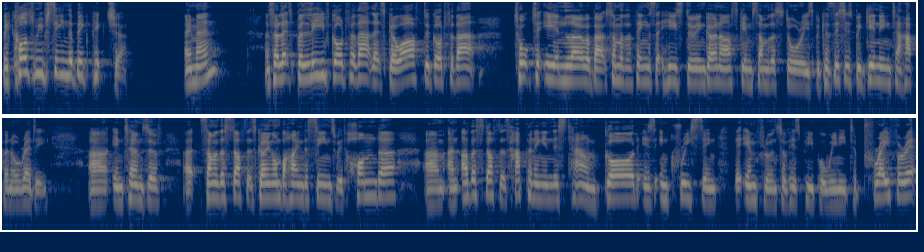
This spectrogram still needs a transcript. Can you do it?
because we've seen the big picture. Amen? And so let's believe God for that. Let's go after God for that. Talk to Ian Lowe about some of the things that he's doing. Go and ask him some of the stories because this is beginning to happen already uh, in terms of uh, some of the stuff that's going on behind the scenes with Honda um, and other stuff that's happening in this town. God is increasing the influence of his people. We need to pray for it.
